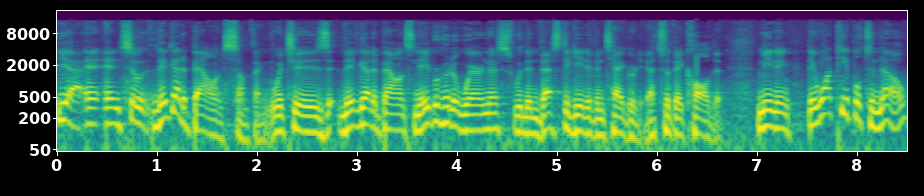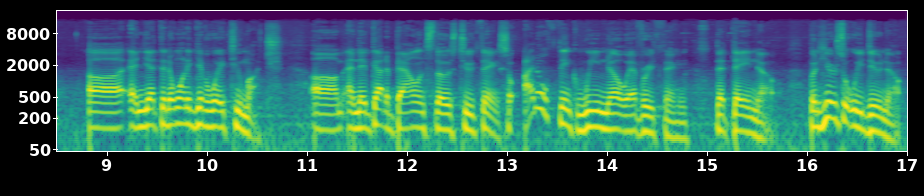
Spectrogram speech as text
Yeah, and, and, so they've got to balance something, which is they've got to balance neighborhood awareness with investigative integrity. That's what they called it. Meaning they want people to know, uh, and yet they don't want to give away too much. Um, and they've got to balance those two things. So I don't think we know everything that they know. But here's what we do know.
